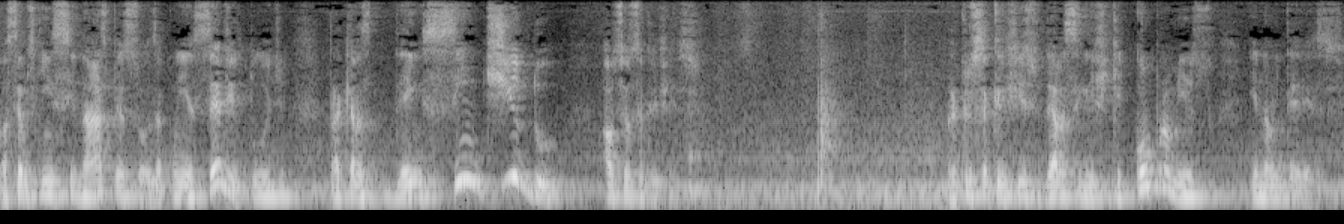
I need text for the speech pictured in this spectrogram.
Nós temos que ensinar as pessoas a conhecer virtude para que elas deem sentido ao seu sacrifício. Para que o sacrifício delas signifique compromisso e não interesse.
